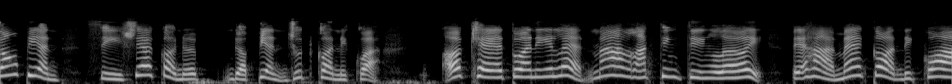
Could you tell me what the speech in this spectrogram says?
ต้องเปลี่ยนสีเสื้อก่อนเดี๋ยวเดี๋ยวเปลี่ยนชุดก่อนดีกว่า โอเคตัวนี้แหละน่ารักจริง ๆ เลย ไปหาแม่ก่อนดีกว่า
